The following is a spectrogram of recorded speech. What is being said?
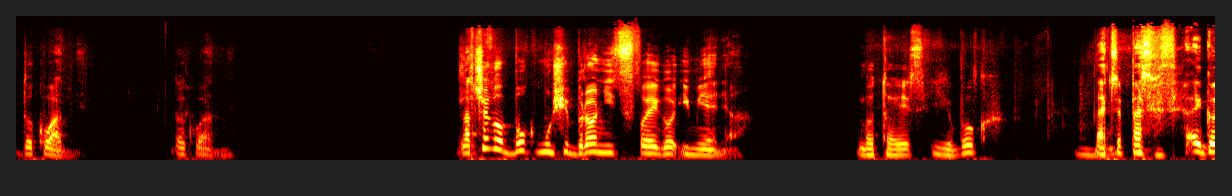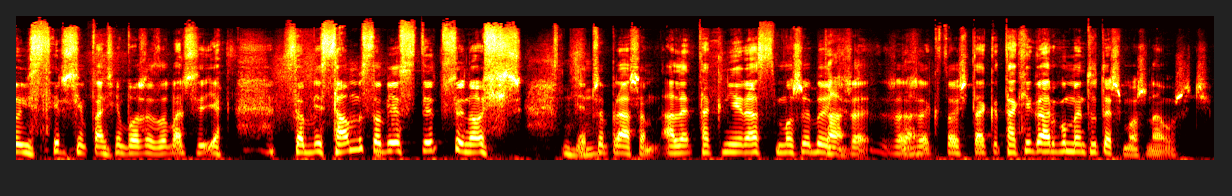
Dokładnie. Dokładnie. Dlaczego Bóg musi bronić swojego imienia? Bo to jest ich Bóg. Znaczy, patrz, egoistycznie, Panie Boże, zobacz, jak sobie sam sobie wstyd przynosisz. Nie, przepraszam, ale tak nieraz może być, Tak, że, że, tak. że ktoś tak, takiego argumentu też można użyć.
